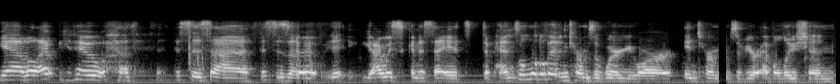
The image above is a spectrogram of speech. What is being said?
Yeah, well, I, you know, this is uh, this is a. I was going to say it depends a little bit in terms of where you are in terms of your evolution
